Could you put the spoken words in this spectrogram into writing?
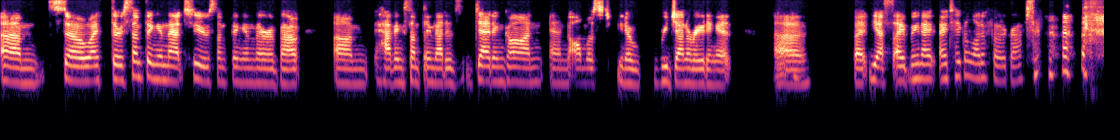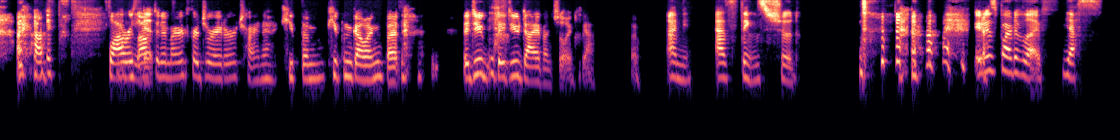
Um, so I, there's something in that too, something in there about um, having something that is dead and gone and almost, you know, regenerating it. Uh, mm-hmm. but yes, I mean, I, I, take a lot of photographs. I have flowers often it. in my refrigerator, trying to keep them keep them going, but they do yeah. they do die eventually. Yeah. So. I mean, as things should. it is part of life. Yes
